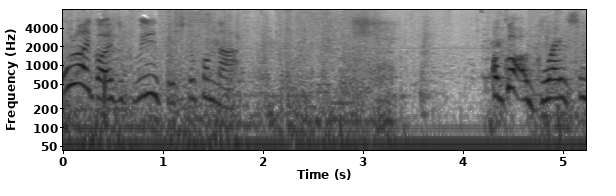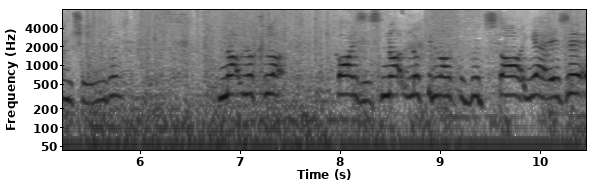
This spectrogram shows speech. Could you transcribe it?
All I got is a green pistol from that. I've got a grey machine gun. Not look like, guys, it's not looking like a good start yet, is it?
